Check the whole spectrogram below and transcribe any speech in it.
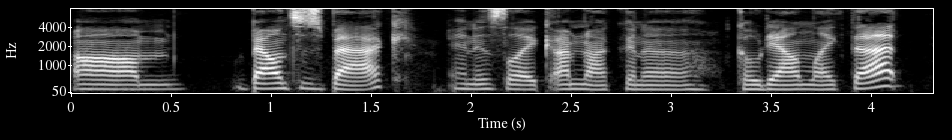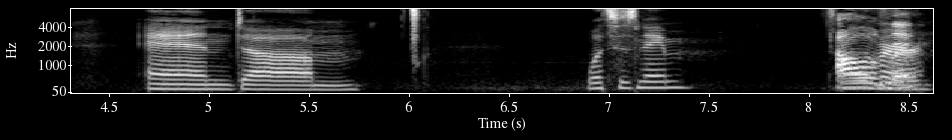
um, bounces back and is like, "I'm not gonna go down like that." And um, what's his name? Oliver.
